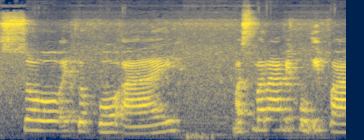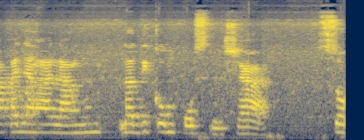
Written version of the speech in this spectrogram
So, ito po ay, mas marami pong ipa, kanya nga lang, na-decompose na siya. So,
